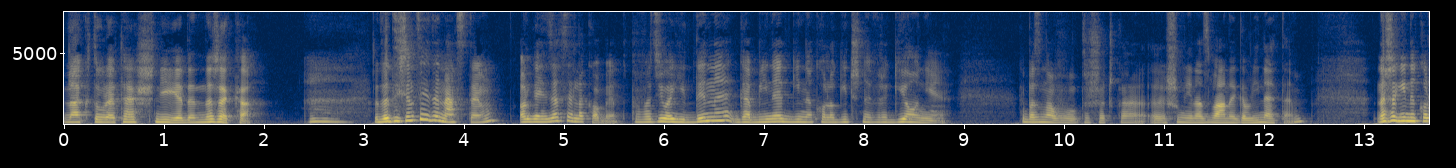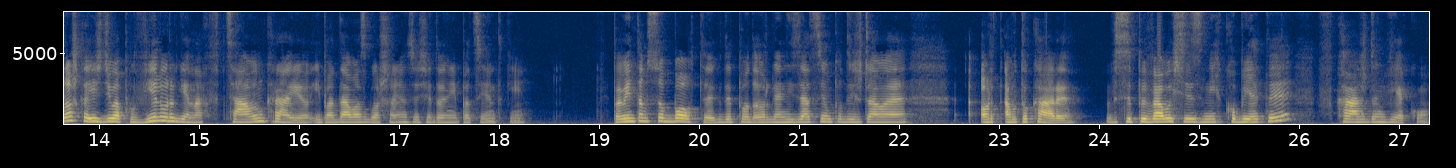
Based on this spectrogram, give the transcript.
na które też nie jeden narzeka. W 2011 Organizacja dla Kobiet prowadziła jedyny gabinet ginekologiczny w regionie. Chyba znowu troszeczkę e, szumnie nazwany gabinetem. Nasza ginekolożka jeździła po wielu regionach w całym kraju i badała zgłaszające się do niej pacjentki. Pamiętam soboty, gdy pod organizacją podjeżdżały autokary. Wysypywały się z nich kobiety w każdym wieku.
